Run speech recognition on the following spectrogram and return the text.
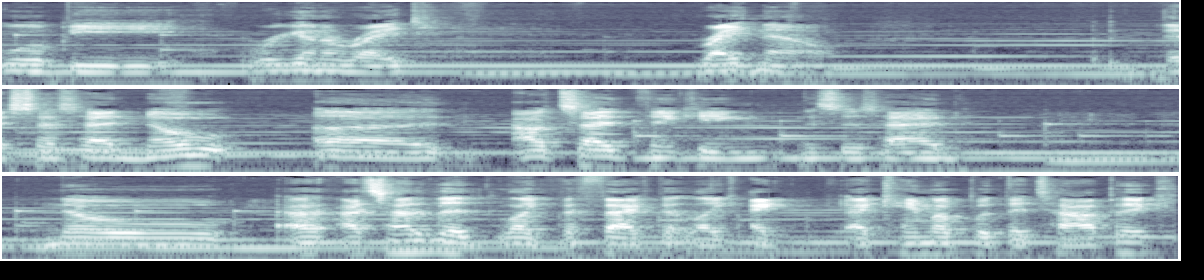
will be we're gonna write right now this has had no uh, outside thinking. This has had no outside of the like the fact that like I, I came up with the topic.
